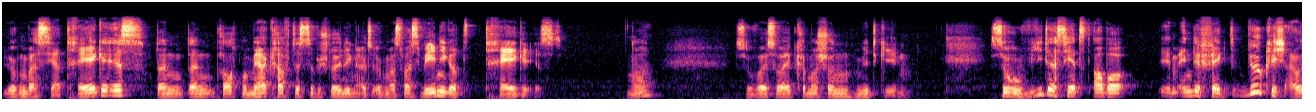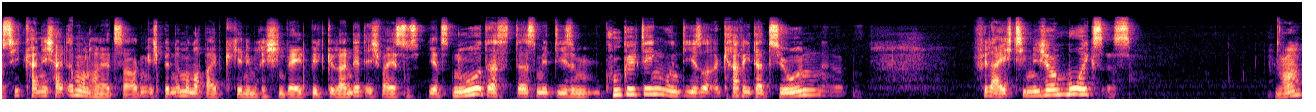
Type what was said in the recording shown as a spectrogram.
irgendwas sehr träge ist, dann, dann braucht man mehr Kraft, das zu beschleunigen, als irgendwas, was weniger träge ist. Ja, so, so weit können wir schon mitgehen. So, wie das jetzt aber im Endeffekt wirklich aussieht, kann ich halt immer noch nicht sagen. Ich bin immer noch bei keinem richtigen Weltbild gelandet. Ich weiß jetzt nur, dass das mit diesem Kugelding und dieser Gravitation äh, vielleicht ziemlicher Murks ist. Ja.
